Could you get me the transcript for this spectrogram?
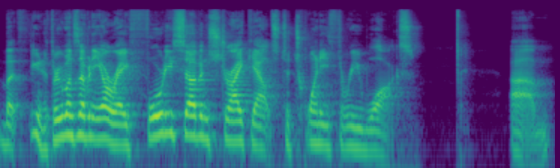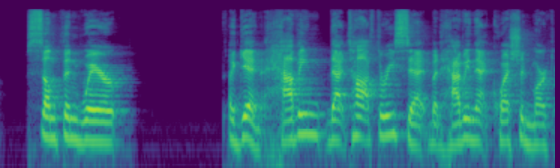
but, you know, 317 ERA, 47 strikeouts to 23 walks. Um, something where, again, having that top three set, but having that question mark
